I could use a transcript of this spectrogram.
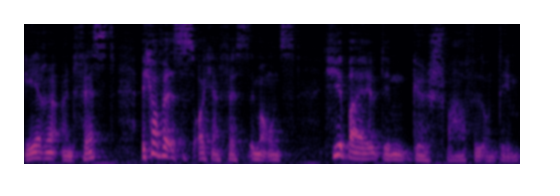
Ehre, ein Fest. Ich hoffe, es ist euch ein Fest, immer uns hier bei dem Geschwafel und dem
